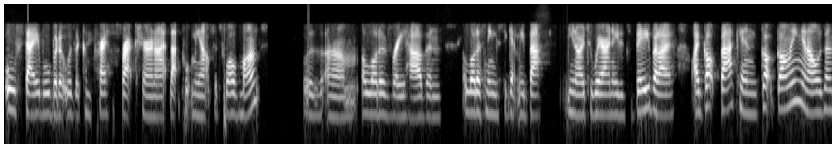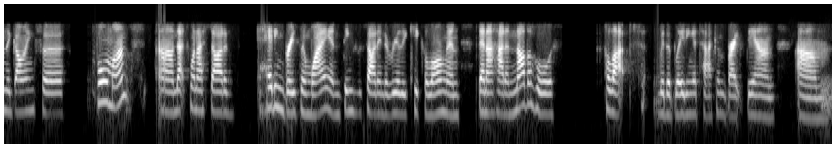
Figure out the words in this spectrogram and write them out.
all stable, but it was a compressed fracture, and I, that put me out for 12 months. It was um a lot of rehab and a lot of things to get me back, you know, to where I needed to be. But I I got back and got going, and I was only going for four months. Um, that's when I started heading Brisbane way, and things were starting to really kick along. And then I had another horse collapse with a bleeding attack and break down um,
